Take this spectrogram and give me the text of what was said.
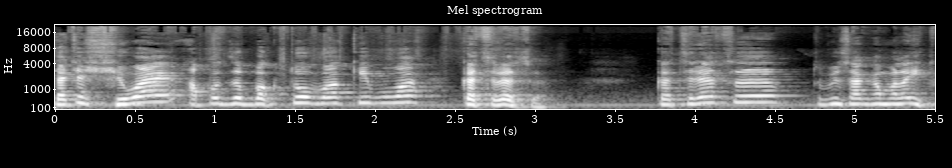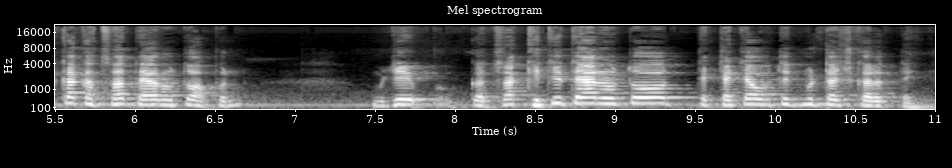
त्याच्याशिवाय आपण जर बघतो बा की बाबा कचऱ्याचं. कचऱ्याचं तुम्ही सांगा मला इतका कचरा तयार होतो आपण. म्हणजे कचरा किती तयार होतो त्या त्याच्या बाबतीत मी टच करत नाही.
